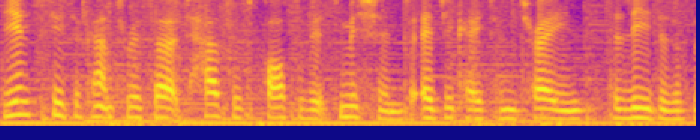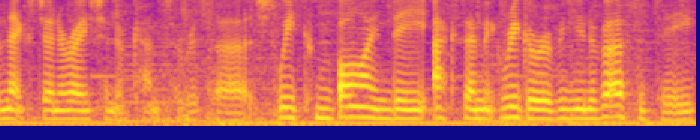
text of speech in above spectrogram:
The Institute of Cancer Research has as part of its mission to educate and train the leaders of the next generation of cancer research. We combine the academic rigour of a university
